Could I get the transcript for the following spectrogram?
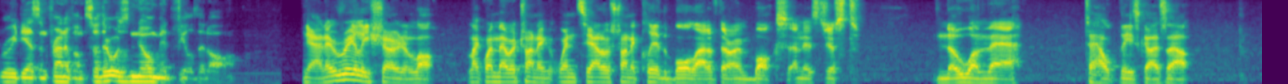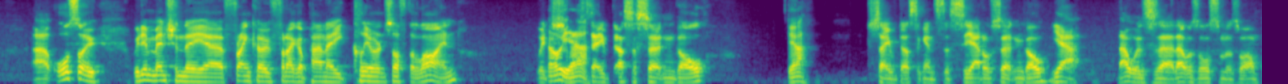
Ruidíaz in front of him. So there was no midfield at all. Yeah, and it really showed a lot. Like when they were trying to, when Seattle was trying to clear the ball out of their own box, and there's just no one there to help these guys out. Uh, also, we didn't mention the uh, Franco Fragapane clearance off the line, which Oh, yeah. saved us a certain goal. Yeah. saved us against the Seattle certain goal. Yeah, that was uh, that was awesome as well.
